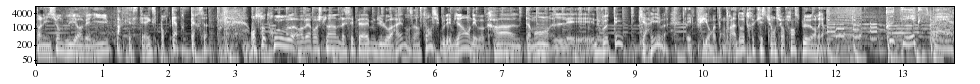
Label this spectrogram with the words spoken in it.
dans l'émission de Willy Revelli, parc Astérix pour quatre personnes. On se retrouve Robert Rochelin de la CPM du Loiret dans un instant, si vous voulez bien. On évoquera notamment les nouveautés qui arrivent et puis on répondra à d'autres questions sur France Bleu Orléans. Côté expert.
